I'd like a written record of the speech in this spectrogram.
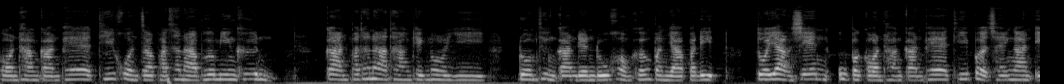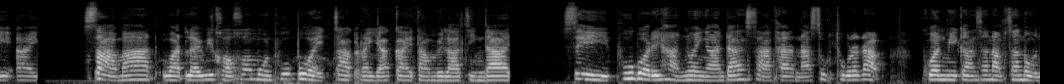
กรณ์ทางการแพทย์ที่ควรจะพัฒนาเพิ่มยิ่งขึ้น การพัฒนาทางเทคโนโลยี รวมถึงการเรียนรู้ของเครื่องปัญญาประดิษฐ์ ตัวอย่างเช่น อุปกรณ์ทางการแพทย์ที่เปิดใช้งาน AI สามารถวัดและวิเคราะห์ข้อมูลผู้ป่วยจากระยะไกลตามเวลาจริงได้ 4. ผู้บริหารหน่วยงานด้านสาธารณสุขทุกระดับ ควรมีการสนับสนุน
